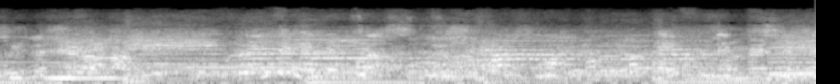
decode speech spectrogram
Zit je hier lang? Even net zitten.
